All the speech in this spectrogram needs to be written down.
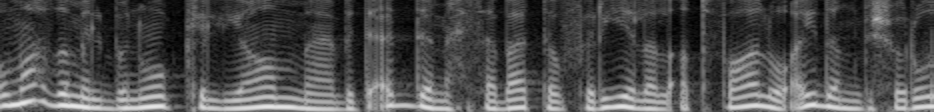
ومعظم البنوك اليوم بتقدم حسابات توفيرية للأطفال وأيضا بشروط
